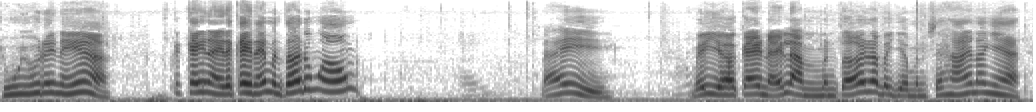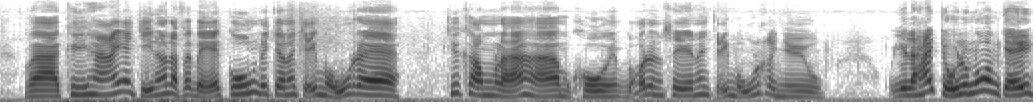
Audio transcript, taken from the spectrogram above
Chui ơi đây nè. Cái cây này là cây nãy mình tới đúng không? Đây. Bây giờ cây nãy là mình tới đó bây giờ mình sẽ hái nó nha và khi hái á, chị nói là phải bẻ cuốn để cho nó chảy mũ ra. Chứ không là hả một hồi bỏ lên xe nó chảy mũ rất là nhiều. Vậy là hái trụi luôn đúng không chị?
